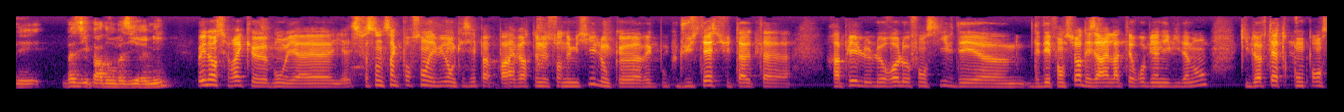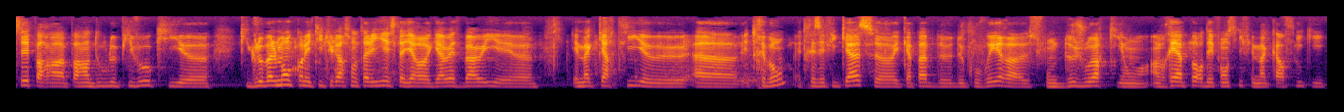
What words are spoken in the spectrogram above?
Des... Vas-y, pardon, vas-y Rémi. Oui, non, c'est vrai que bon, il y a, y a 65% des buts encaissés par, par Everton au domicile, donc euh, avec beaucoup de justesse, tu as, rappeler le, rôle offensif des, euh, défenseurs, des arrêts latéraux bien évidemment, qui doivent être compensés par, un double pivot qui, euh, qui globalement, quand les titulaires sont alignés, c'est-à-dire euh, Gareth Barry et, McCarthy, est très bon, est très efficace, est capable de, couvrir. Ce sont deux joueurs qui ont un vrai apport défensif et McCarthy qui,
